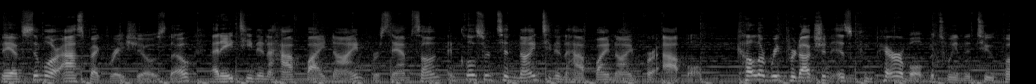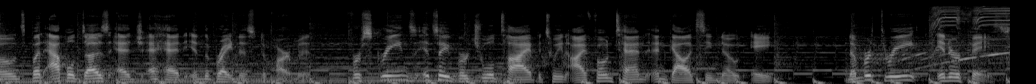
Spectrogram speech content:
They have similar aspect ratios though, at 18.5 by 9 for Samsung and closer to 19.5 by 9 for Apple. Color reproduction is comparable between the two phones, but Apple does edge ahead in the brightness department. For screens, it's a virtual tie between iPhone 10 and Galaxy Note 8. Number 3, interface.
